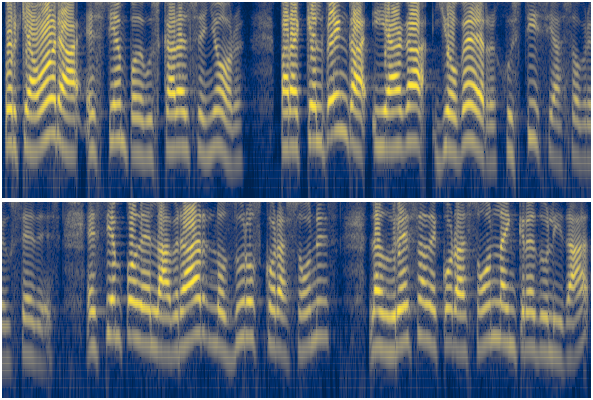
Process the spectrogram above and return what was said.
Porque ahora es tiempo de buscar al Señor para que Él venga y haga llover justicia sobre ustedes. Es tiempo de labrar los duros corazones, la dureza de corazón, la incredulidad.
